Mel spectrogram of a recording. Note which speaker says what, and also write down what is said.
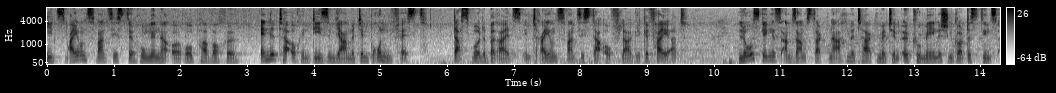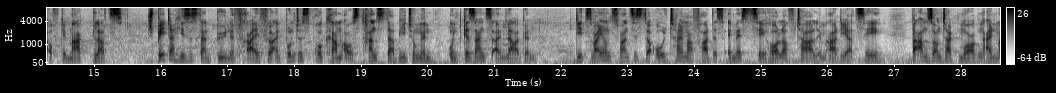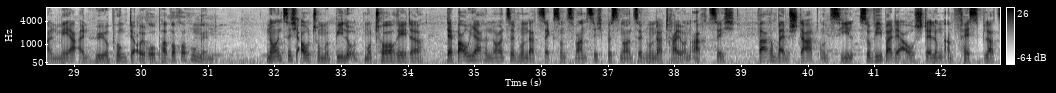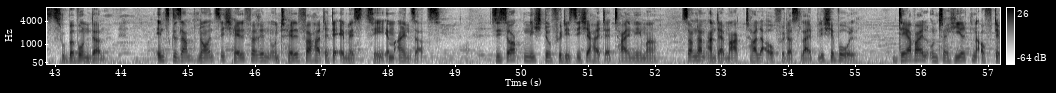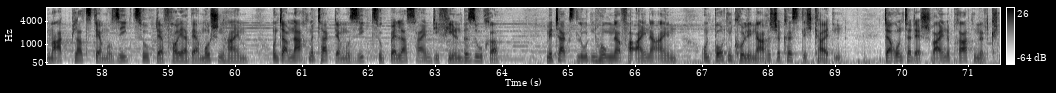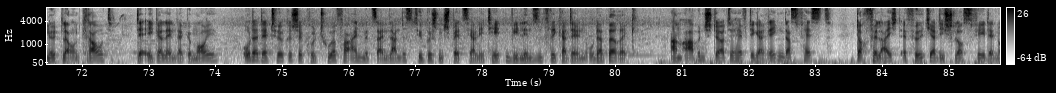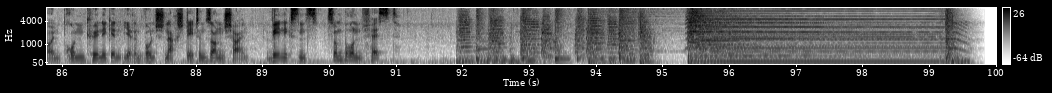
Speaker 1: Die 22. Hungener Europawoche endete auch in diesem Jahr mit dem Brunnenfest. Das wurde bereits in 23. Auflage gefeiert. Los ging es am Samstagnachmittag mit dem ökumenischen Gottesdienst auf dem Marktplatz. Später hieß es dann Bühne frei für ein buntes Programm aus Tanzdarbietungen und Gesangseinlagen. Die 22. Oldtimerfahrt des MSC Horlofftal im ADAC war am Sonntagmorgen einmal mehr ein Höhepunkt der Europawoche Hungen. 90 Automobile und Motorräder der Baujahre 1926 bis 1983 waren beim Start und Ziel sowie bei der Ausstellung am Festplatz zu bewundern. Insgesamt 90 Helferinnen und Helfer hatte der MSC im Einsatz. Sie sorgten nicht nur für die Sicherheit der Teilnehmer, sondern an der Markthalle auch für das leibliche Wohl Derweil unterhielten auf dem Marktplatz der Musikzug der Feuerwehr Muschenheim und am Nachmittag der Musikzug Bellersheim die vielen Besucher. Mittags luden Hungner Vereine ein und boten kulinarische Köstlichkeiten, darunter der Schweinebraten mit Knödler und Kraut, der Egerländer Gemäu oder der türkische Kulturverein mit seinen landestypischen Spezialitäten wie Linsenfrikadellen oder Börek. Am Abend störte heftiger Regen das Fest doch vielleicht erfüllt ja die Schlossfee der neuen Brunnenkönigin ihren Wunsch nach stetem Sonnenschein. Wenigstens zum Brunnenfest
